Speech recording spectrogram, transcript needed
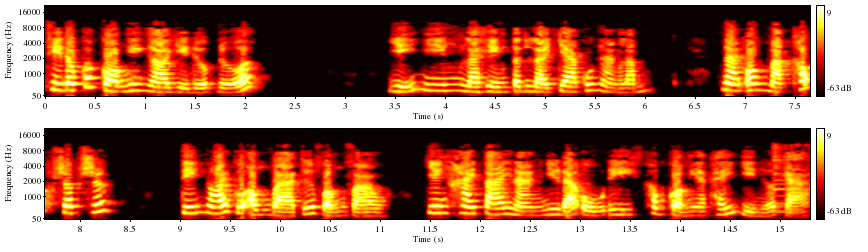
thì đâu có còn nghi ngờ gì được nữa. Dĩ nhiên là hiền tin lời cha của nàng lắm. Nàng ôm mặt khóc sắp sức. Tiếng nói của ông bà cứ vọng vào, nhưng hai tay nàng như đã ụ đi, không còn nghe thấy gì nữa cả.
